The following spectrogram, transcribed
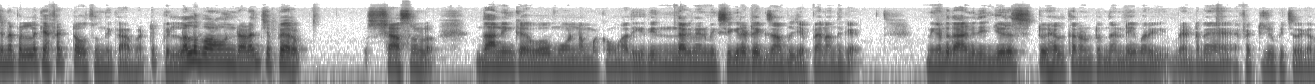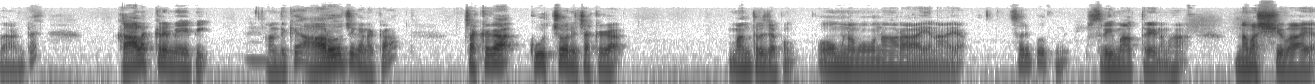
చిన్నపిల్లలకి ఎఫెక్ట్ అవుతుంది కాబట్టి పిల్లలు బాగుండాలని చెప్పారు శాస్త్రంలో. దాన్ని ఇంకా ఓ మూఢనమ్మకం అది ఇది. ఇందాక నేను మీకు సిగరెట్ ఎగ్జాంపుల్ చెప్పాను అందుకే. ఎందుకంటే దాని మీద ఇంజూరియస్ టు హెల్త్ అని ఉంటుందండి. మరి వెంటనే ఎఫెక్ట్ చూపించదు కదా అంటే కాలక్రమేపి. అందుకే ఆ రోజు గనక చక్కగా కూర్చొని చక్కగా మంత్రజపం. ఓం నమో నారాయణాయ. సరిపోతుంది. శ్రీమాత్రే నమ. నమ శివాయ.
